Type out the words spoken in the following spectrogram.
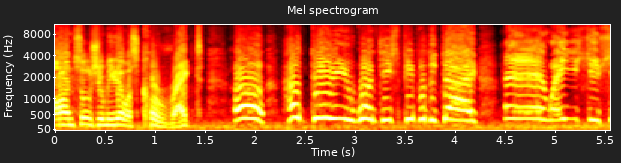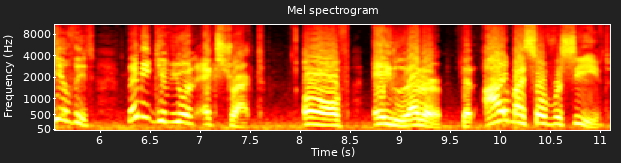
on social media was correct. Oh, how dare you want these people to die? Eh, why are you so selfish? Let me give you an extract of a letter that I myself received.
